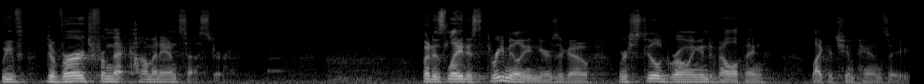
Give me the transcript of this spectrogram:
we've diverged from that common ancestor. But as late as 3 million years ago, we're still growing and developing like a chimpanzee.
